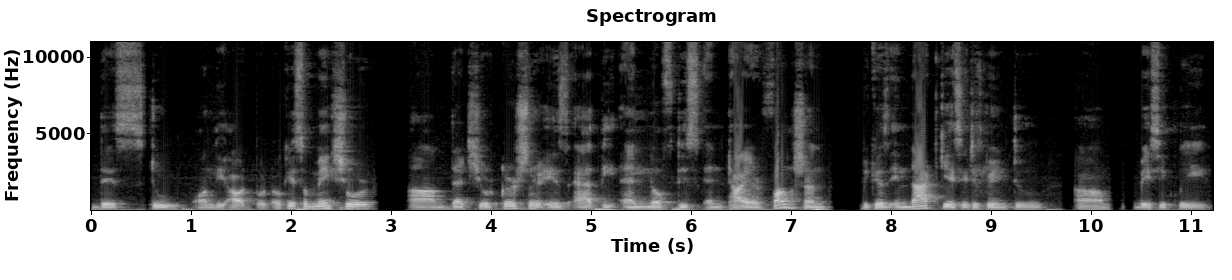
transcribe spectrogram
this 2 on the output. Okay so make sure um, that your cursor is at the end of this entire function because in that case it is going to um, basically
